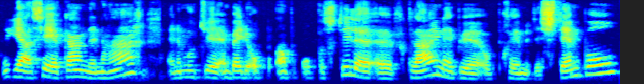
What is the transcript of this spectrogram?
Ja, CRK in Den Haag. En dan moet je, en bij de op, op, op stille uh, verklaring heb je op een gegeven moment een stempel.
